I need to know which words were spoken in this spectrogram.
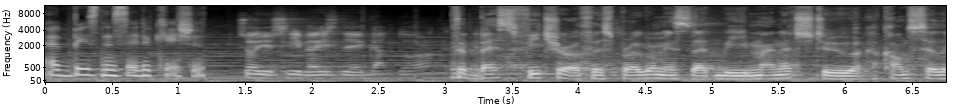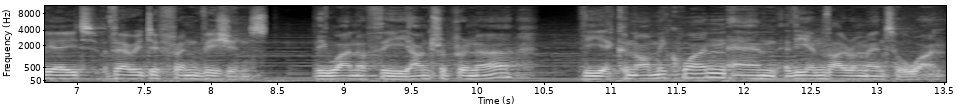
a business education. So you see, there is the gap door. The best feature of this program is that we manage to conciliate very different visions the one of the entrepreneur, the economic one, and the environmental one.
